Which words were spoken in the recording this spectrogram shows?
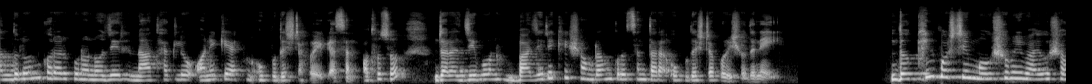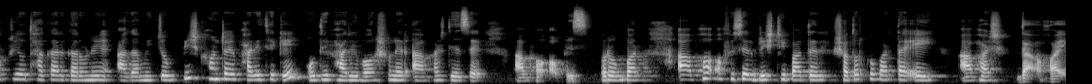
আন্দোলন করার কোনো নজির না থাকলেও অনেকে এখন উপদেষ্টা হয়ে গেছেন। অথচ যারা জীবন বাজি রেখে সংগ্রাম করেছেন, তারা উপদেষ্টা পরিষদে নেই। দক্ষিণ পশ্চিম মৌসুমী বায়ু সক্রিয় থাকার কারণে আগামী চব্বিশ ঘন্টায় ভারী থেকে অতি ভারী বর্ষণের আভাস দিয়েছে আবহাওয়া অফিস। রোববার আবহাওয়া অফিসের বৃষ্টিপাতের সতর্কবার্তা এই আভাস দেওয়া হয়।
